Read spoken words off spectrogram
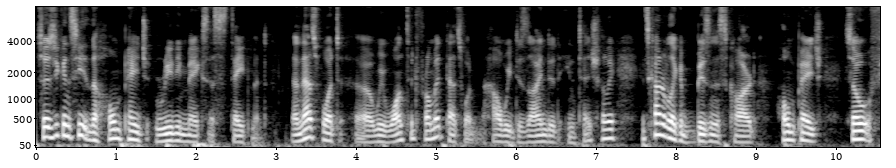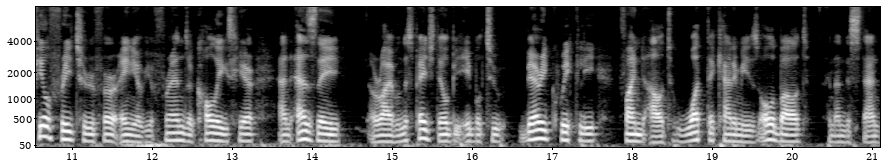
So as you can see, the homepage really makes a statement and that's what uh, we wanted from it. That's what how we designed it intentionally. It's kind of like a business card homepage. So feel free to refer any of your friends or colleagues here. And as they arrive on this page they'll be able to very quickly find out what the academy is all about and understand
